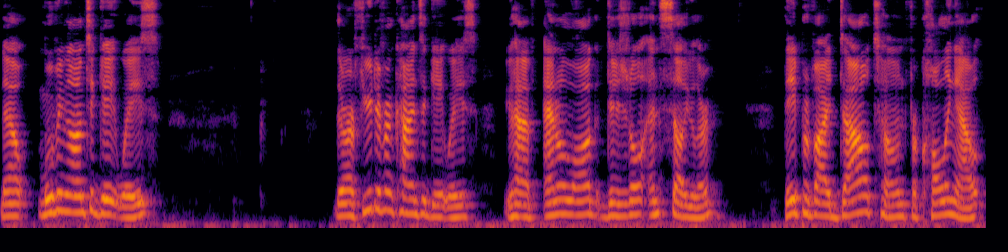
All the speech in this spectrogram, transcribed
Now, moving on to gateways. There are a few different kinds of gateways. You have analog, digital, and cellular. They provide dial tone for calling out.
